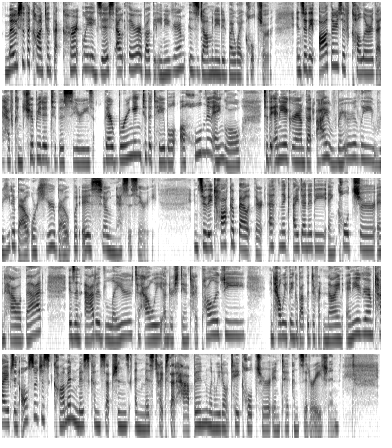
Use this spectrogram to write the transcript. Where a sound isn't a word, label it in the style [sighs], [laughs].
most of the content that currently exists out there about the Enneagram is dominated by white culture. And so the authors of color that have contributed to this series, they're bringing to the table a whole new angle to the Enneagram that I rarely read about or hear about, but is so necessary. And so they talk about their ethnic identity and culture and how that is an added layer to how we understand typology and how we think about the different nine Enneagram types and also just common misconceptions and mistypes that happen when we don't take culture into consideration.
